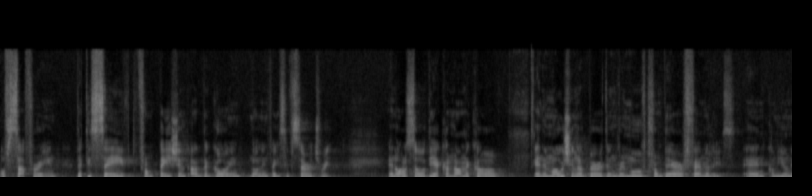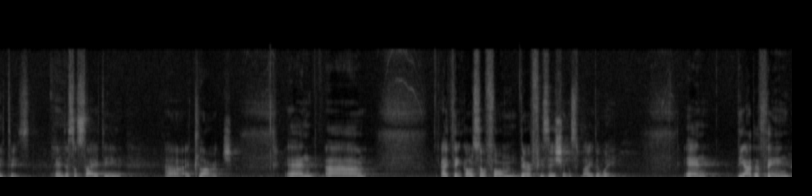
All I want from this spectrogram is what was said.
of suffering that is saved from patient undergoing non-invasive surgery. And also the economical and emotional burden removed from their families and communities and the society uh, at large. And uh, I think also from their physicians, by the way. And the other thing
